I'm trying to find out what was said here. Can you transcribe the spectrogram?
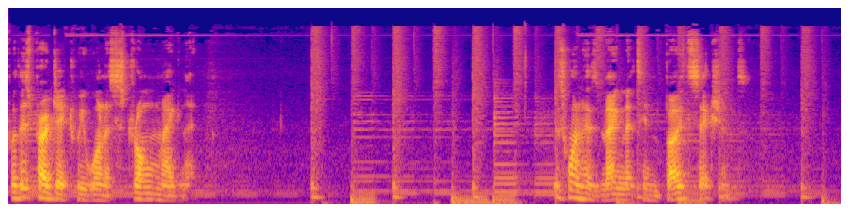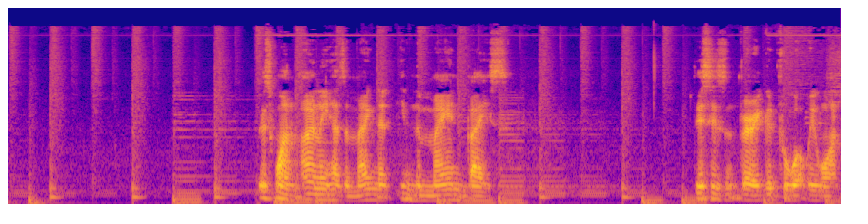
For this project we want a strong magnet. This one has magnets in both sections. This one only has a magnet in the main base. This isn't very good for what we want.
